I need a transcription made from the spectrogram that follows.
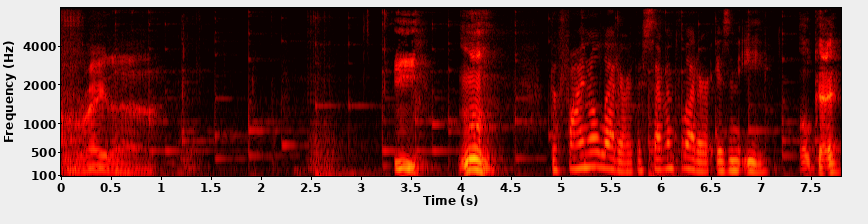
All right. Uh. E. Mm, The final letter, the seventh letter, is an E. okay.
